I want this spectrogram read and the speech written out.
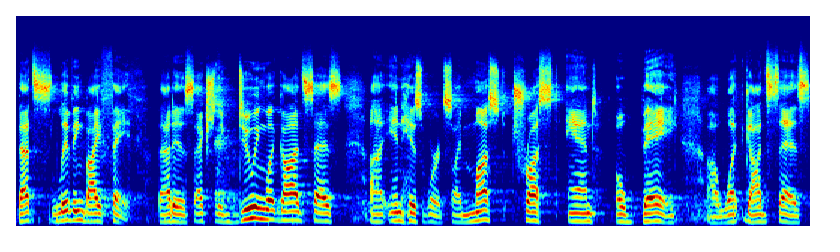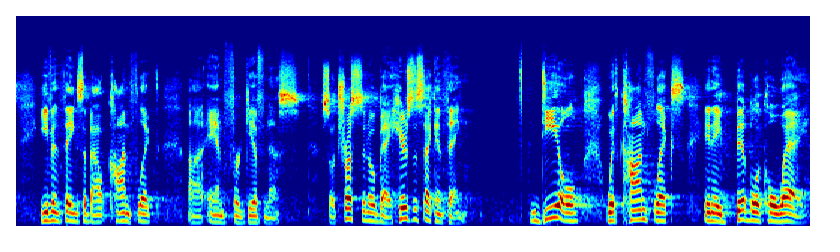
That's living by faith. That is actually doing what God says uh, in his word. So I must trust and obey uh, what God says, even things about conflict uh, and forgiveness. So trust and obey. Here's the second thing deal with conflicts in a biblical way.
